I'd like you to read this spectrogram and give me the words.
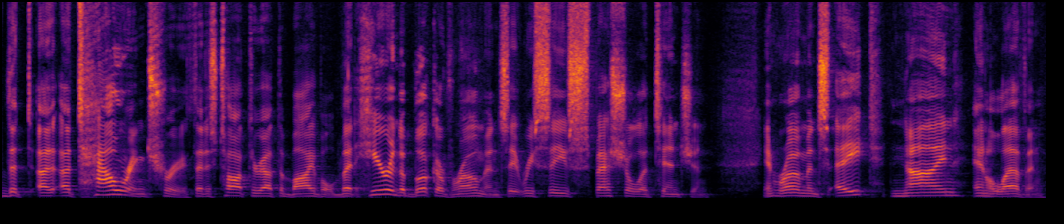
the, a, a, towering truth that is taught throughout the Bible, but here in the book of Romans, it receives special attention. In Romans 8, 9, and 11,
